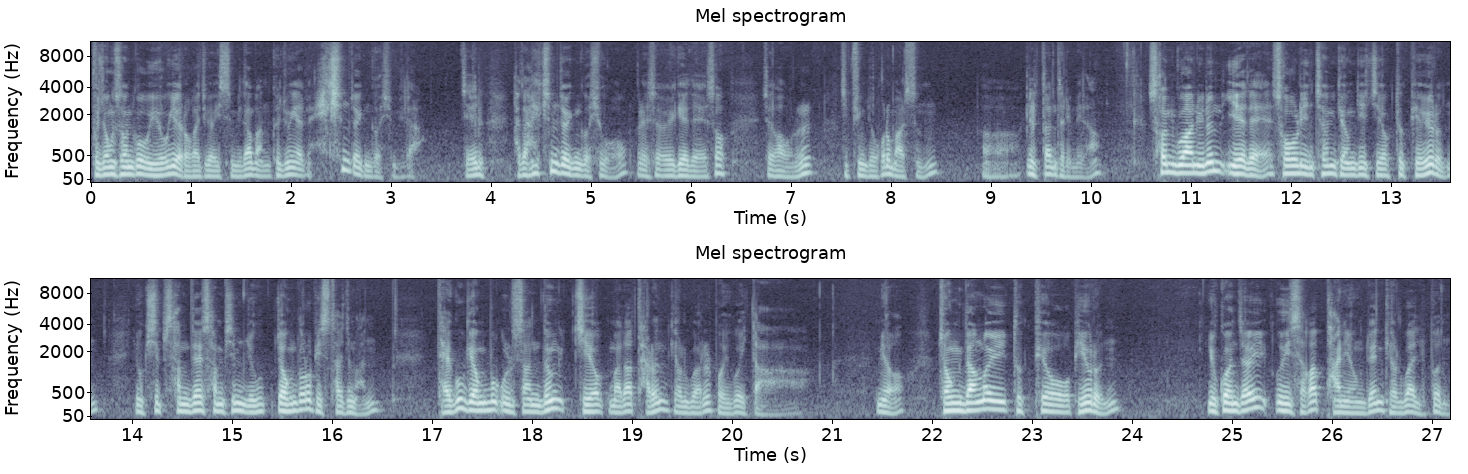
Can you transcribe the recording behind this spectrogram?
부정선거 의혹이 여러 가지가 있습니다만 그 중에 아주 핵심적인 것입니다. 제일 가장 핵심적인 것이고 그래서 여기에 대해서 제가 오늘 집중적으로 말씀 어, 일단 드립니다. 선관위는 이에 대해 서울, 인천, 경기 지역 득표율은 63대 36 정도로 비슷하지만 대구, 경북, 울산 등 지역마다 다른 결과를 보이고 있다며 정당의 득표 비율은 유권자의 의사가 반영된 결과일 뿐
